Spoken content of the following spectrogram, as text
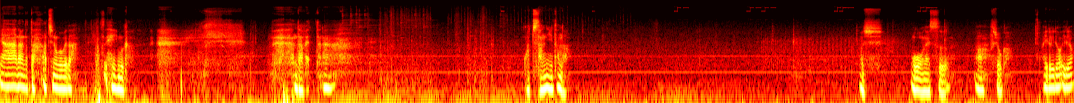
いやーダメだった。あっちの方が上だ。エイムが。ダメったな。こっち3人いたんだよしおおナイスあ負傷か。あいるいるいるよ。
